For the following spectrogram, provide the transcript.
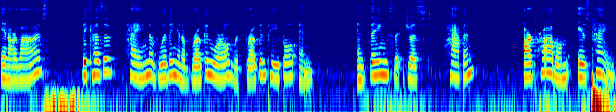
in our lives, because of pain of living in a broken world with broken people and and things that just happen, our problem is pain.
